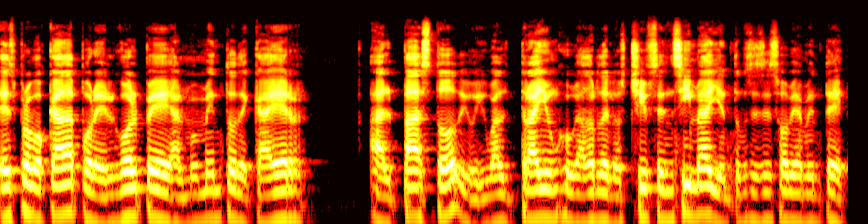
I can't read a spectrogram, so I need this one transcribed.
es provocada por el golpe al momento de caer al pasto. Digo, igual trae un jugador de los Chiefs encima y entonces eso obviamente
